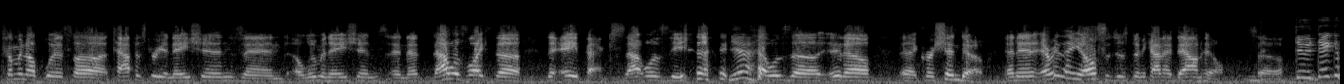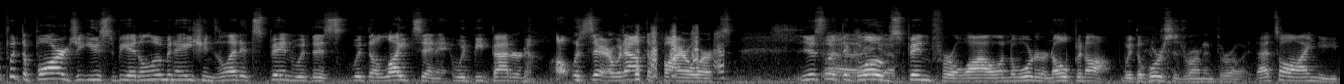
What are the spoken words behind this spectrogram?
coming up with uh, Tapestry of Nations and Illuminations, and that, that was like the the apex. That was the Yeah. that was the you know uh, crescendo, and then everything else has just been kind of downhill. So Dude, they could put the barge that used to be at Illuminations and let it spin with this with the lights in it. it Would be better than what was there without the fireworks. Just let the Uh, globe yeah. spin for a while on the water and open up with the horses running through it. That's all I need.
